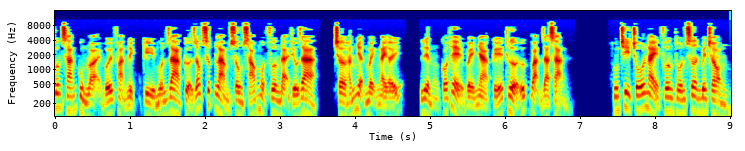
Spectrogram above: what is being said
phương sán cùng loại với phản lịch kỳ muốn ra cửa dốc sức làm sông sáo một phương đại thiếu gia, chờ hắn nhận mệnh ngày ấy, liền có thể về nhà kế thừa ước vạn gia sản. Húng chi chỗ này phương thốn sơn bên trong,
